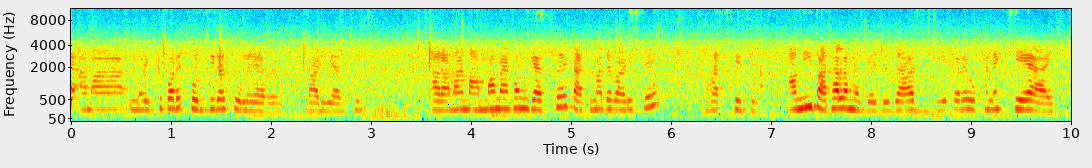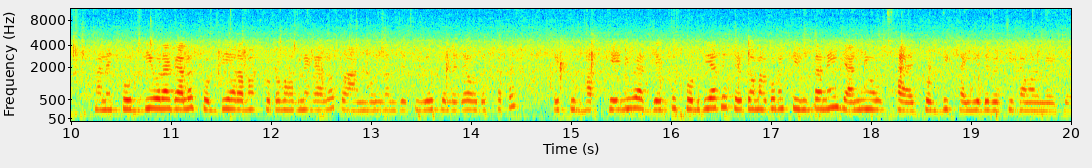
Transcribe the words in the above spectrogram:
আমার একটু পরে সর্দিরা চলে যাবে বাড়ি আর কি। আর আমার মাম্মাম এখন গেছে কাকিমাদের বাড়িতে ভাত খেতে। আমি পাঠালাম ওকে যে যা গিয়ে পরে ওখানে খেয়ে আয়। মানে সর্দি ওরা গেল সর্দি আর আমার ছোটো ভাগ্নে গেল, তো আমি বললাম যে তুইও চলে যাও ওদের সাথে। একটু ভাত খেয়ে নিবে, আর যেহেতু সর্দি আছে, সেহেতু আমার কোনো চিন্তা নেই জানি ও খায়, সর্দি খাইয়ে দেবে ঠিক আমার মেয়েকে।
